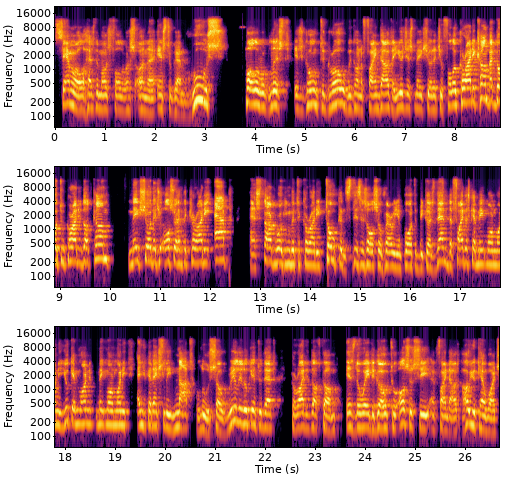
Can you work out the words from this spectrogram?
Samuel has the most followers on uh, Instagram. Whose follower list is going to grow? We're going to find out. And you just make sure that you follow Karate Combat. Go to karate.com. Make sure that you also have the Karate app and start working with the karate tokens. This is also very important because then the fighters can make more money, you can more, make more money, and you can actually not lose. So really look into that karate.com is the way to go to also see and find out how you can watch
